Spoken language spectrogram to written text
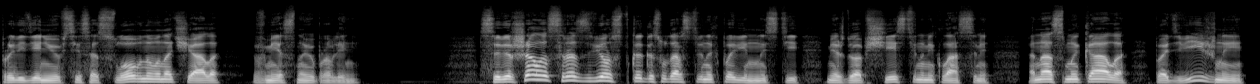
проведению всесословного начала в местное управление. Совершалась разверстка государственных повинностей между общественными классами, она смыкала подвижные,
